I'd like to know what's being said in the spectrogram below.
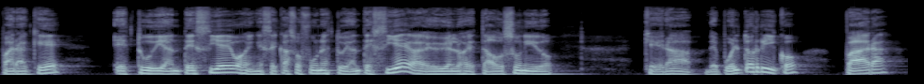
para que estudiantes ciegos, en ese caso fue una estudiante ciega que vivía en los Estados Unidos, que era de Puerto Rico, para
